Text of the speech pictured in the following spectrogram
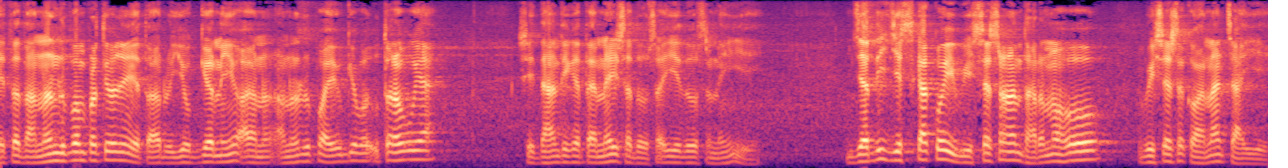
एतद अननुरूपम प्रतिवचन, ये तो योग्य नहीं अनुरूप अयोग्य उत्तर हो गया। सिद्धांति कहता नहीं, सदोष ये दोष नहीं है। यदि जिसका कोई विशेषण धर्म हो, विशेष कहना चाहिए।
